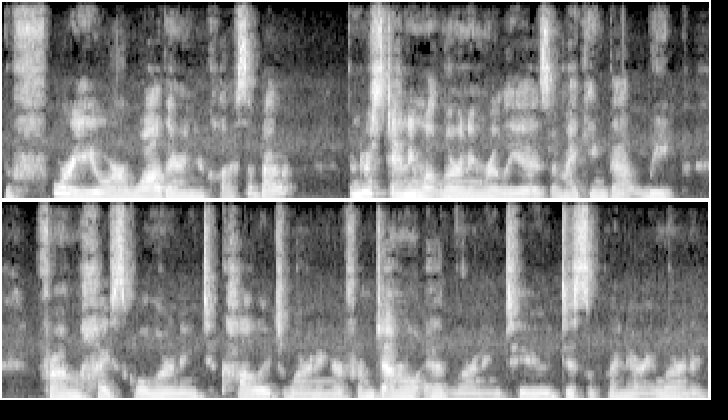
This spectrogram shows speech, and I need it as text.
before you or while they're in your class about understanding what learning really is and making that leap from high school learning to college learning or from general ed learning to disciplinary learning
